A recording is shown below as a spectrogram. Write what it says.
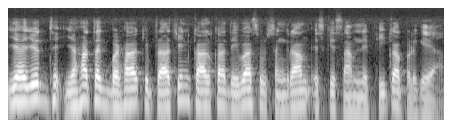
यह युद्ध यहाँ तक बढ़ा कि प्राचीन काल का देवासुर संग्राम इसके सामने फीका पड़ गया।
